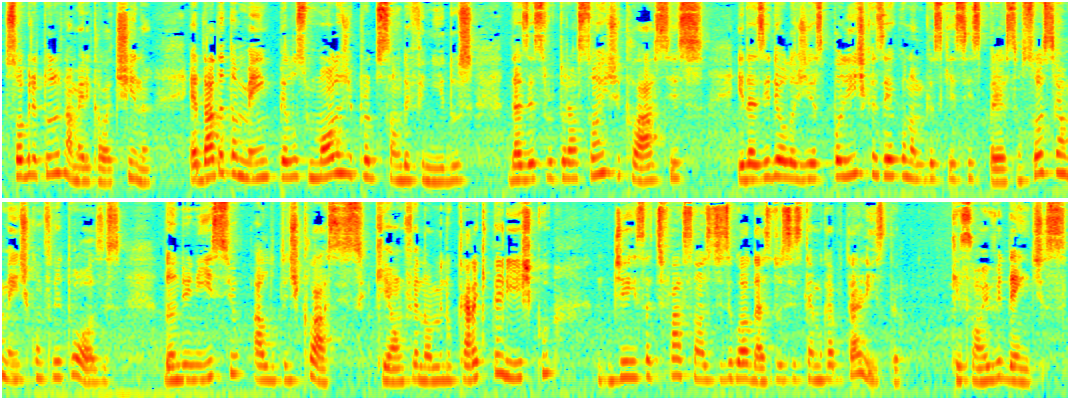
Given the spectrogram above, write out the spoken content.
sobretudo na América Latina, é dada também pelos modos de produção definidos, das estruturações de classes e das ideologias políticas e econômicas que se expressam socialmente conflituosas, dando início à luta de classes, que é um fenômeno característico de insatisfação às desigualdades do sistema capitalista, que são evidentes.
